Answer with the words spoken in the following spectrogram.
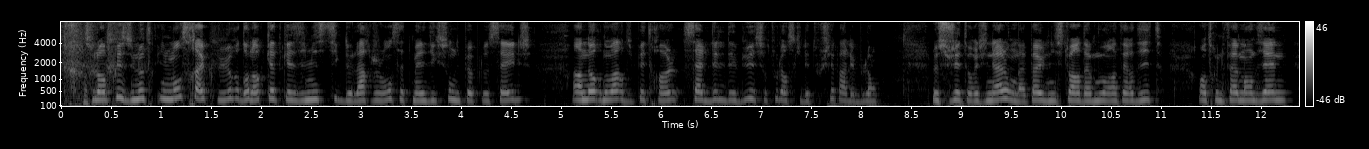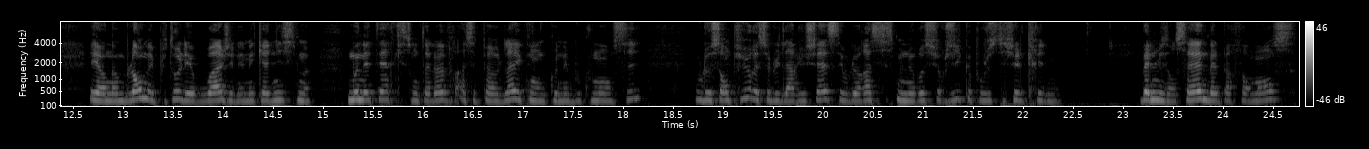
sous l'emprise d'une autre immense raclure, dans quête quasi mystique de l'argent, cette malédiction du peuple Osage, un or noir du pétrole, sale dès le début et surtout lorsqu'il est touché par les blancs. Le sujet est original, on n'a pas une histoire d'amour interdite entre une femme indienne et un homme blanc, mais plutôt les rouages et les mécanismes monétaires qui sont à l'œuvre à cette période-là et qu'on connaît beaucoup moins aussi, où le sang pur est celui de la richesse et où le racisme ne ressurgit que pour justifier le crime. Belle mise en scène, belle performance.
